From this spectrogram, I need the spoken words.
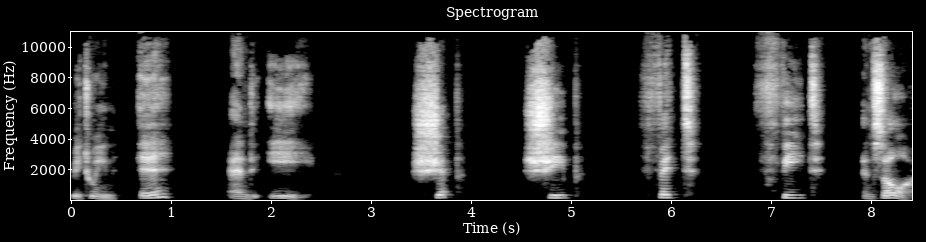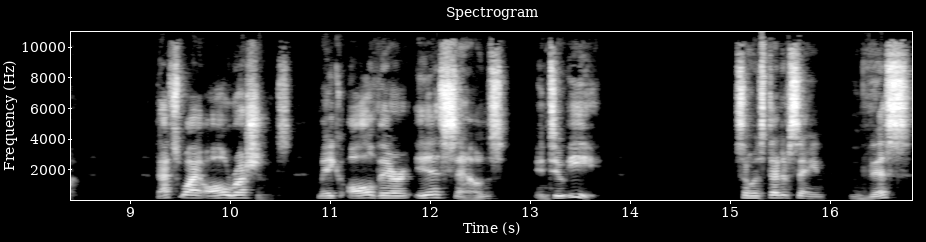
between I and E. Ship, sheep, fit, feet, and so on. That's why all Russians make all their I sounds into E. So instead of saying, this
